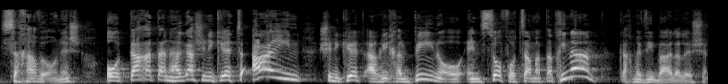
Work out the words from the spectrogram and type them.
שכר ועונש, או תחת הנהגה שנקראת עין, שנקראת אריך אנפין, או אין סוף, או צע מתנת חינם, כך מביא בעל הלשם.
